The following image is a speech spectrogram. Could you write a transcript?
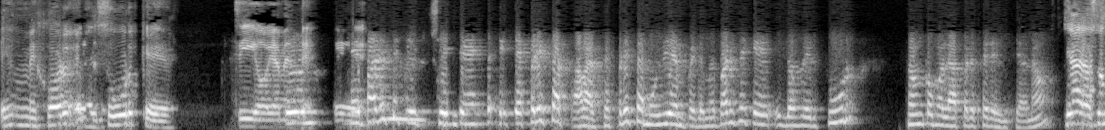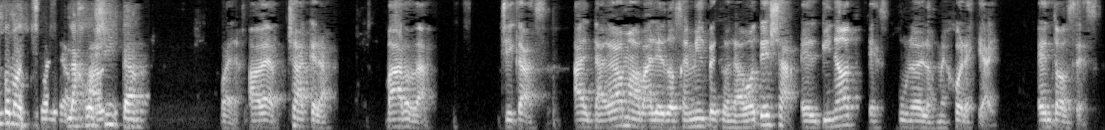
es mejor en el sur que... Sí, obviamente. Eh, me parece que, se, expresa, a ver, se expresa muy bien, pero me parece que los del sur son como la preferencia, ¿no? Claro, son como la joyita. Bueno, a ver, chacra, barda, chicas, alta gama, vale 12 mil pesos la botella, el Pinot es uno de los mejores que hay. Entonces,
